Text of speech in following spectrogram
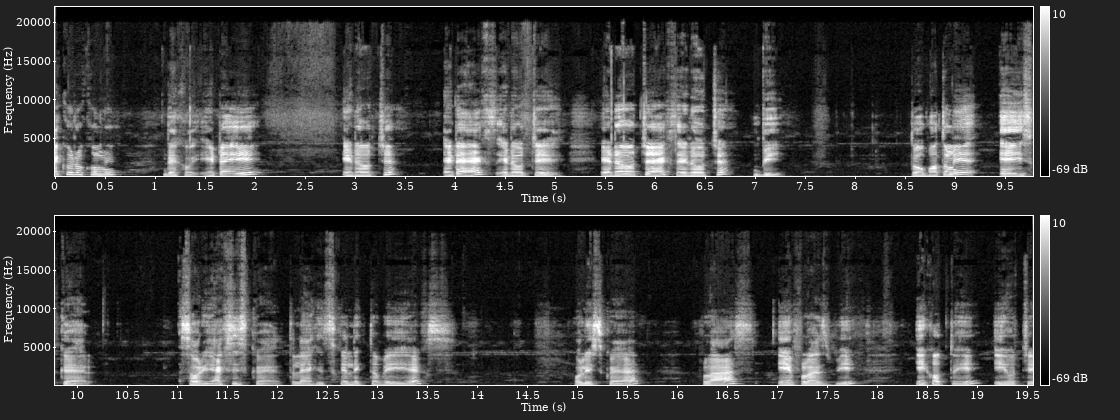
একই রকমই দেখো, এটা এ এটা হচ্ছে, এটা এক্স এটা হচ্ছে এটা হচ্ছে এক্স এটা হচ্ছে বি তো প্রথমে a square sorry x square তাহলে এক্স স্কোয়ার লিখতে হবে a x whole square plus a plus b, a কত? এ এ হচ্ছে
